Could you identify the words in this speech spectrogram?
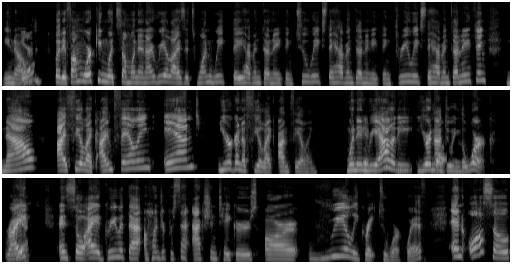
you know? Yeah. but if i'm working with someone and i realize it's one week they haven't done anything two weeks they haven't done anything three weeks they haven't done anything now i feel like i'm failing and you're gonna feel like i'm failing when in yeah. reality you're not doing the work right yeah. And so I agree with that 100%. Action takers are really great to work with. And also,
